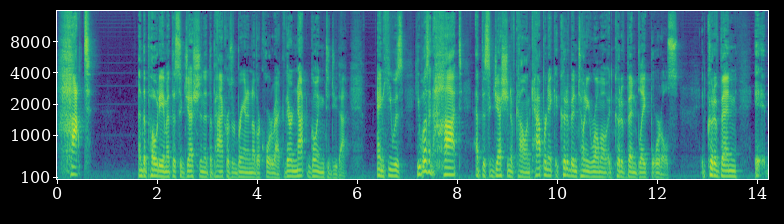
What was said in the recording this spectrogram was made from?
hot at the podium at the suggestion that the Packers would bring in another quarterback. They're not going to do that. And he was he wasn't hot at the suggestion of Colin Kaepernick. It could have been Tony Romo. It could have been Blake Bortles. It could have been it,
